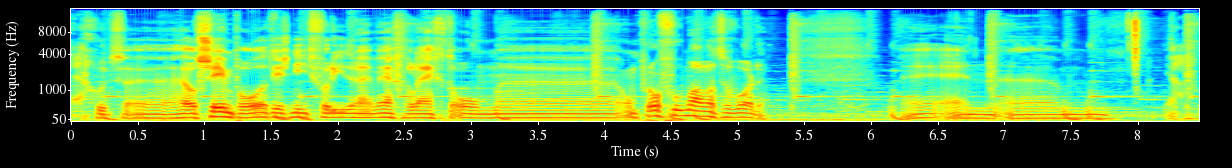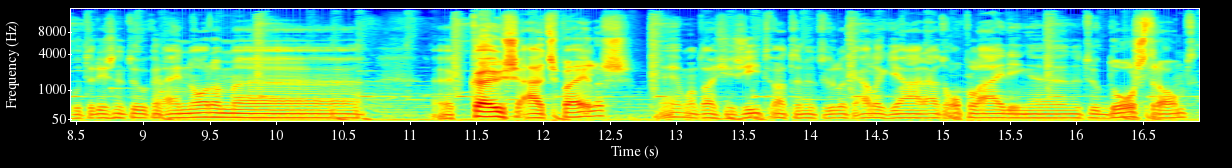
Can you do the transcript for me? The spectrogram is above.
ja goed, uh, heel simpel. Het is niet voor iedereen weggelegd om, om profvoetballer te worden. En um, ja, goed, er is natuurlijk een enorme keus uit spelers. Want als je ziet wat er natuurlijk elk jaar uit opleidingen natuurlijk doorstroomt.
